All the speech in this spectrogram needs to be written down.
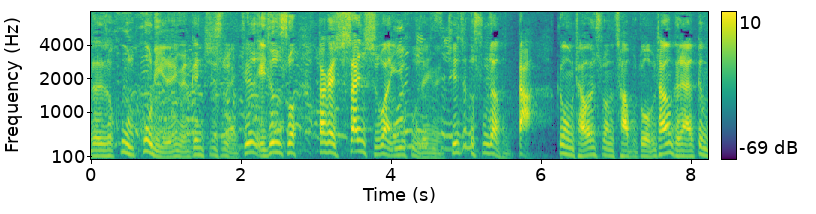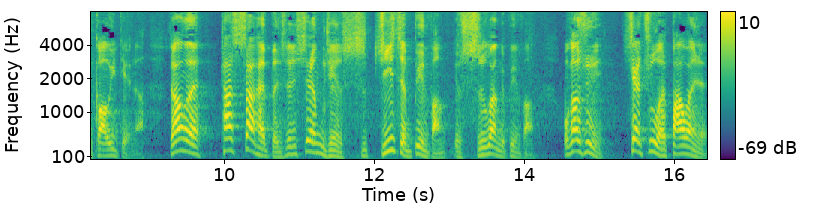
的护护理人员跟技术人员，就是也就是说，大概三十万医护人员。其实这个数量很大，跟我们台湾数量差不多。我们台湾可能还更高一点啊。然后呢？它上海本身现在目前有十急诊病房有十万个病房，我告诉你，现在住了八万人，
